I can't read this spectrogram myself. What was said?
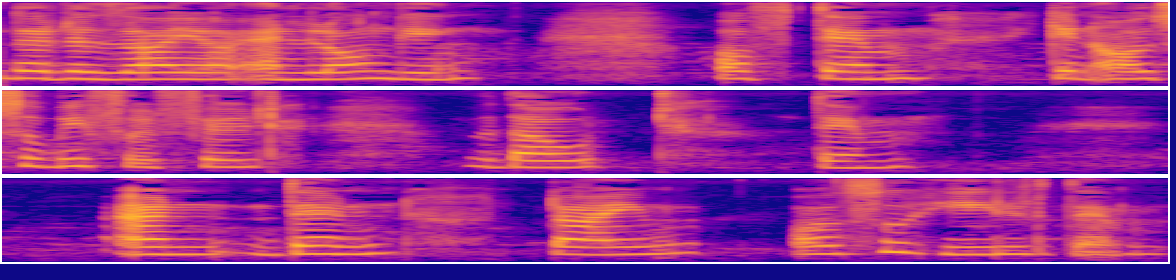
the desire and longing of them can also be fulfilled without them. And then time also healed them.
